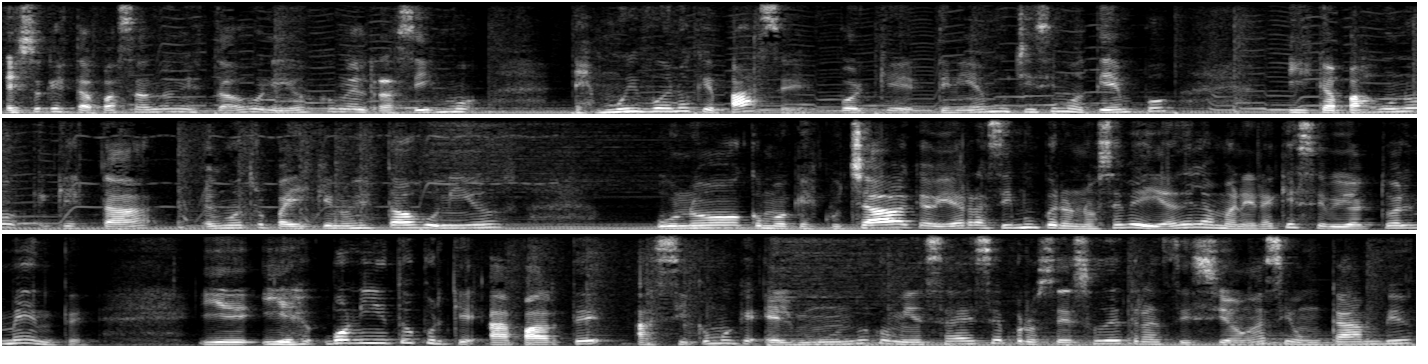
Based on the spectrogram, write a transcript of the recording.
eso que está pasando en Estados Unidos con el racismo es muy bueno que pase, porque tenía muchísimo tiempo y capaz uno que está en otro país que no es Estados Unidos uno como que escuchaba que había racismo, pero no se veía de la manera que se vio actualmente. Y, es bonito porque aparte, así como que el mundo comienza ese proceso de transición hacia un cambio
